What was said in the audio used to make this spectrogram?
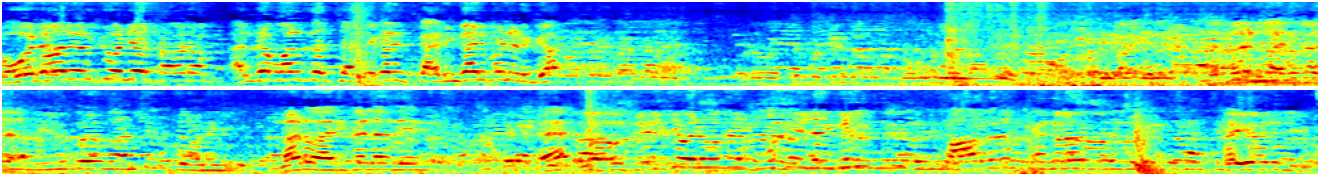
തൊഴിലാളികൾക്ക് വേണ്ടിയ സമരം എന്റെ പോലത്തെ ചട്ടകൾ കരിങ്കാലി പണി എടുക്കാം തിരിച്ചു വരുമ്പോൾ പൂട്ടിയില്ലെങ്കിൽ സാധനം ഞങ്ങൾ കൈകാര്യം ചെയ്യും.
